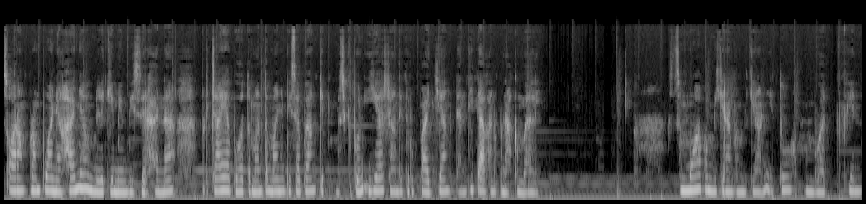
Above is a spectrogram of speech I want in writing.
seorang perempuan yang hanya memiliki mimpi sederhana, percaya bahwa teman-temannya bisa bangkit meskipun ia sedang tidur panjang dan tidak akan pernah kembali. Semua pemikiran-pemikiran itu membuat Vin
